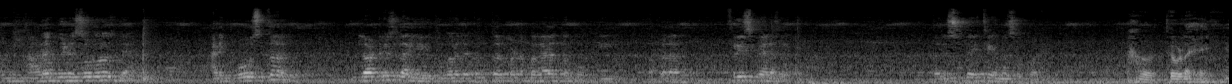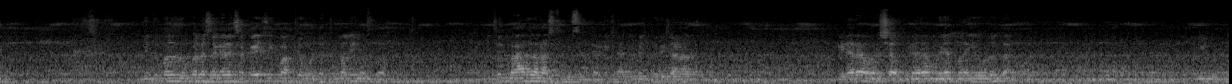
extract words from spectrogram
तुम्ही खाणं पिणं सोडूनच द्या. आणि कोर्स तर लॉटरीच लागली. तुम्हाला त्याचं उत्तर पण बघायलाच नको की आपल्याला फ्रीज मिळायला जाईल तरी सुद्धा इथे येणं सोपं नाही. हो तेवढं आहे. मी तुम्हाला लोकांना सगळ्यांना सकाळीच एक वाक्य म्हणतो तुम्हालाही म्हणतो इथून बाहेर झाला असतो मी संध्याकाळी. आणि मी घरी जाणार होतो. येणाऱ्या वर्षात येणाऱ्या महिन्यात मला येऊनच दाखवा मी म्हणतो.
